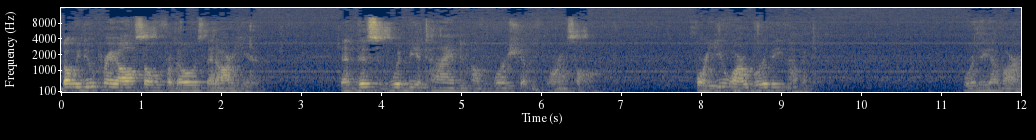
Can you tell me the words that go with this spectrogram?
But we do pray also for those that are here, that this would be a time of worship for us all. For you are worthy of it, worthy of our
